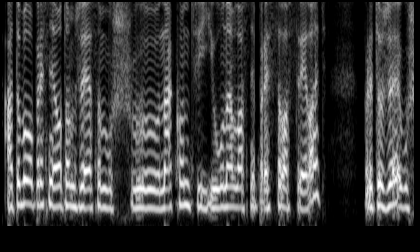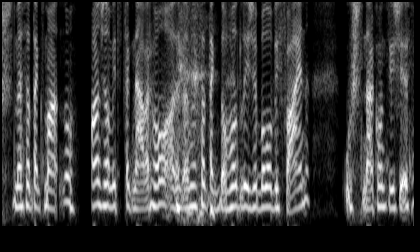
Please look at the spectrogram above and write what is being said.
A to bolo presne o tom, že ja som už na konci júna vlastne prestala strieľať pretože už sme sa tak, zma- no, manžel mi to tak navrhol, ale sme sa tak dohodli, že bolo by fajn už na konci 6.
